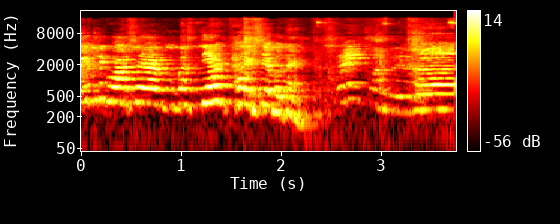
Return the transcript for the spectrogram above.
કેટલીક વાર છે બસ ત્યાં જ થાય છે તેનો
